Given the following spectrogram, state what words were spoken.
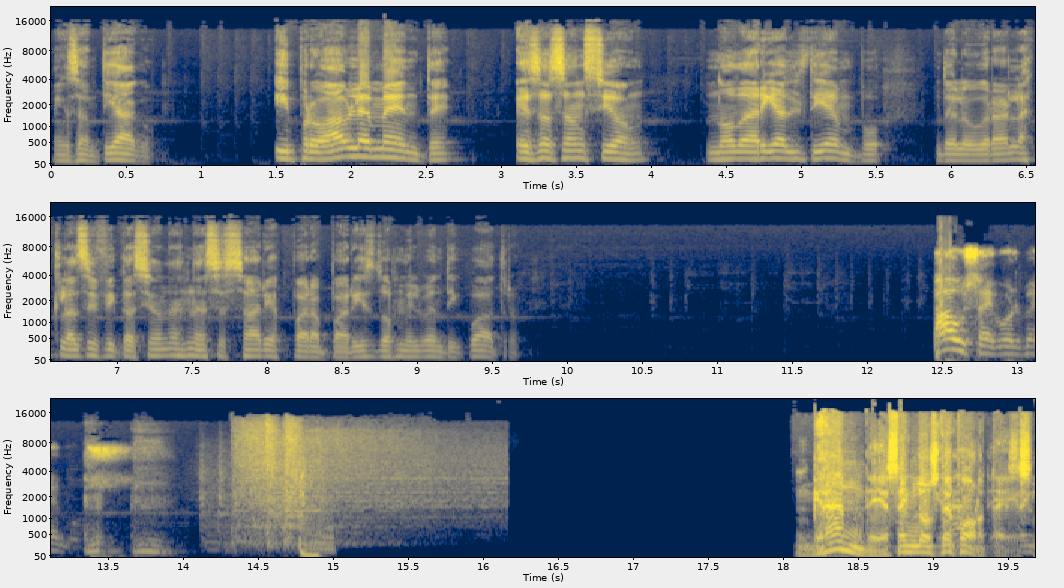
En Santiago. Y probablemente esa sanción no daría el tiempo de lograr las clasificaciones necesarias para París 2024. Pausa y volvemos. Grandes en los deportes.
